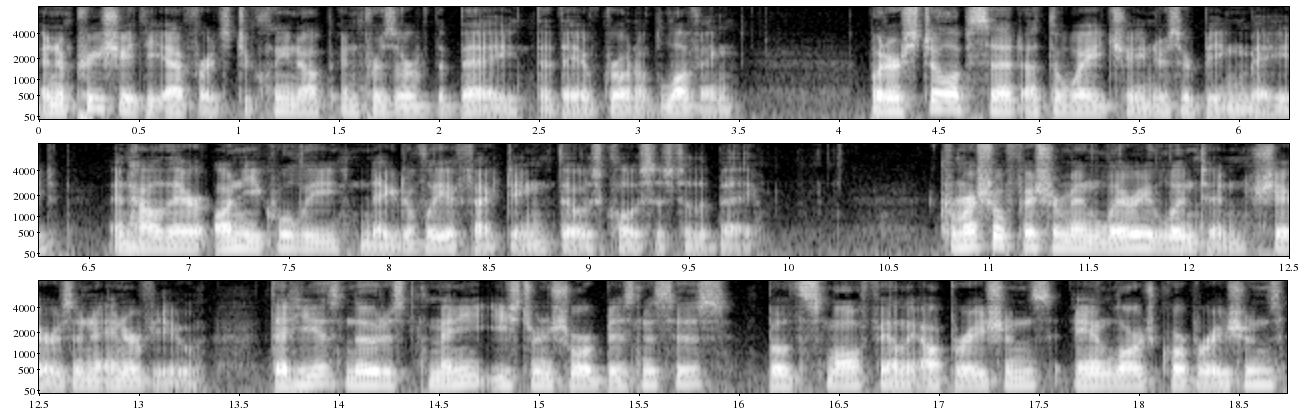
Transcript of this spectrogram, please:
and appreciate the efforts to clean up and preserve the bay that they have grown up loving, but are still upset at the way changes are being made and how they are unequally negatively affecting those closest to the bay. Commercial fisherman Larry Linton shares in an interview that he has noticed many Eastern Shore businesses, both small family operations and large corporations,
